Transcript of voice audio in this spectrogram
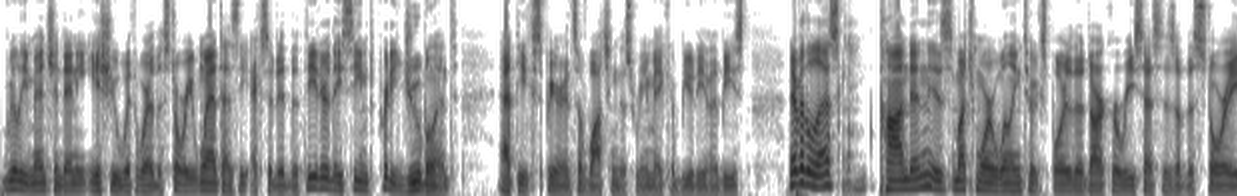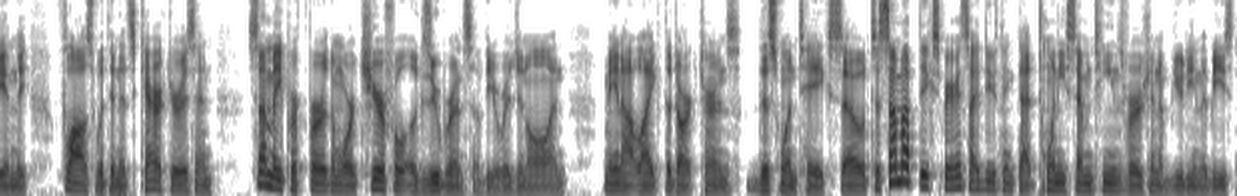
really mentioned any issue with where the story went as they exited the theater. They seemed pretty jubilant at the experience of watching this remake of Beauty and the Beast. Nevertheless, Condon is much more willing to explore the darker recesses of the story and the flaws within its characters, and some may prefer the more cheerful exuberance of the original and may not like the dark turns this one takes. So, to sum up the experience, I do think that 2017's version of Beauty and the Beast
